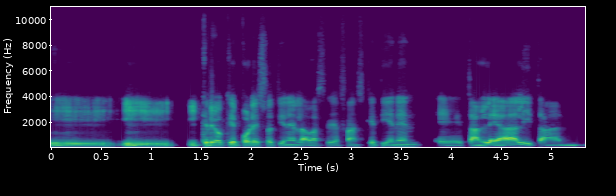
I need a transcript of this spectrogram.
y, creo que por eso tienen la base de fans que tienen eh, tan leal y tan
